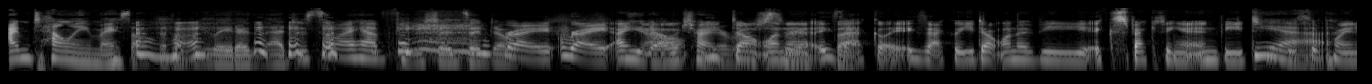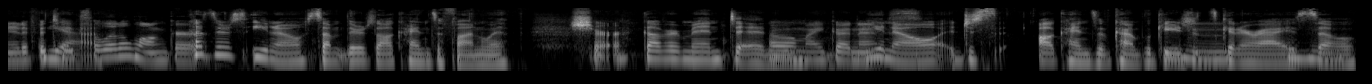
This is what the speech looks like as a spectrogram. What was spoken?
I'm telling myself it'll be later than that, just so I have patience and don't. right, right. I you know, know. try you to don't want to but- exactly, exactly. You don't want to be expecting it and be too Yeah, disappointed if it takes a little longer. Because there's, you know, some there's all kinds of fun with Sure. government and Oh my goodness. you know, just all kinds of complications can arise. So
